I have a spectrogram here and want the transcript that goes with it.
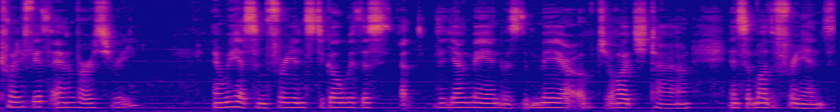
25th anniversary, and we had some friends to go with us. Uh, The young man was the mayor of Georgetown, and some other friends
